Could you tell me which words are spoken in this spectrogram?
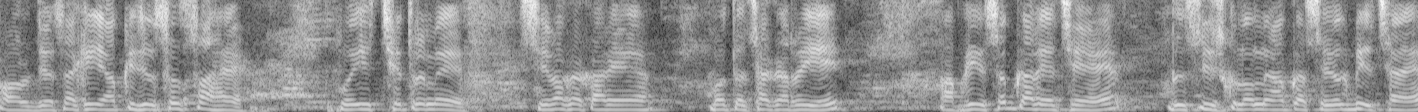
और जैसा कि आपकी जो संस्था है वो इस क्षेत्र में सेवा का कार्य बहुत अच्छा कर रही है। आपके सब कार्य अच्छे हैं। दूसरी स्कूलों में आपका सहयोग भी अच्छा है।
